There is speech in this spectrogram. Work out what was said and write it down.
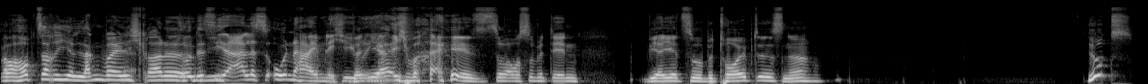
Aber Hauptsache hier langweilig gerade. So, das ist hier alles unheimlich übrigens. Ja, ich weiß. So auch so mit den, wie er jetzt so betäubt ist, ne? Jux.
